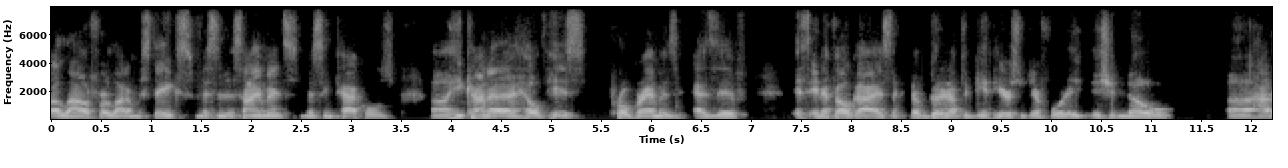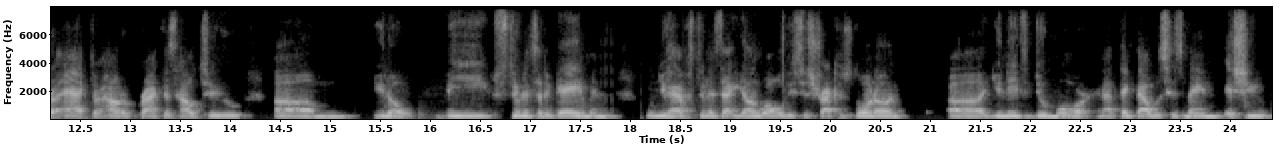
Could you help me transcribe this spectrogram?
allowed for a lot of mistakes, missing assignments, missing tackles. Uh, he kind of held his program as as if it's NFL guys, like they're good enough to get here, so therefore they, they should know uh, how to act or how to practice, how to um, you know be students of the game. And when you have students that young with all these distractions going on, uh, you need to do more. And I think that was his main issue.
